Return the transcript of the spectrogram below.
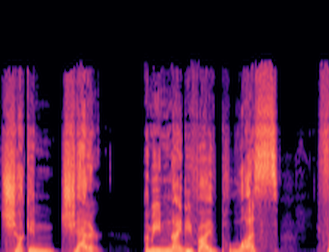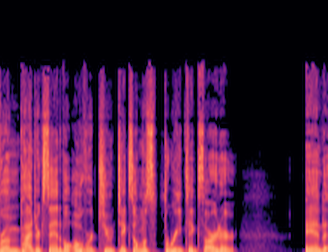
chucking cheddar. I mean, 95 plus from Patrick Sandoval, over two ticks, almost three ticks harder. And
